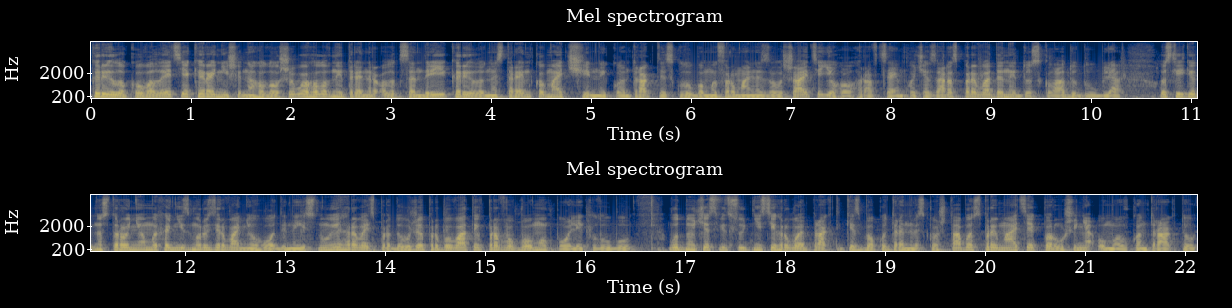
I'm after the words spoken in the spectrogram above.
Кирило Ковалець, як і раніше наголошував, головний тренер Олександрії Кирило Нестеренко має чинний контракт із клубом і формально залишається його гравцем, хоча зараз переведений до складу дубля. Оскільки одностороннього механізму розірвання угоди не існує, гравець продовжує пробувати в правовому полі клубу. Водночас відсутність ігрової практики з боку тренерського штабу сприймається як порушення умов контракту.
